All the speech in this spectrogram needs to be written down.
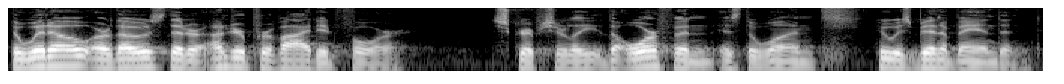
The widow are those that are underprovided for scripturally. The orphan is the one who has been abandoned.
